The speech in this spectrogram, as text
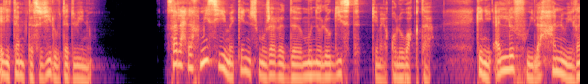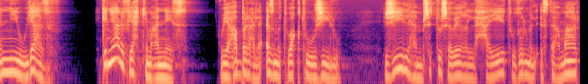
اللي تم تسجيله وتدوينه. صالح الخميسي ما كانش مجرد مونولوجيست كما يقولوا وقتها كان يألف ويلحن ويغني ويعزف. كان يعرف يحكي مع الناس ويعبر على أزمة وقته وجيله. جيل همشته شواغل الحياة وظلم الاستعمار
